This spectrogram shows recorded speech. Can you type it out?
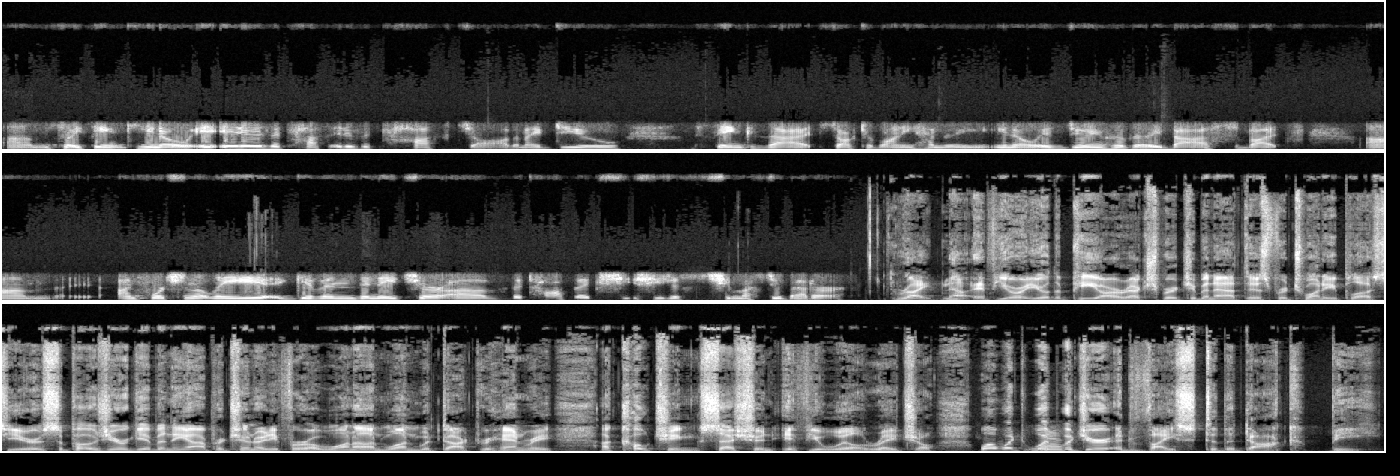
Um, so I think you know it, it is a tough it is a tough job, and I do think that Dr. Bonnie Henry, you know, is doing her very best, but. Um, unfortunately, given the nature of the topic, she, she just she must do better. Right. Now, if you're you're the PR expert, you've been at this for 20 plus years. Suppose you're given the opportunity for a one-on-one with Dr. Henry, a coaching session, if you will, Rachel. What would what would your advice to the doc be?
